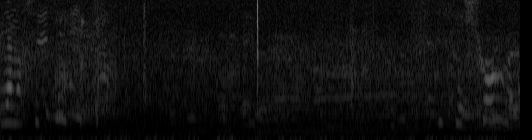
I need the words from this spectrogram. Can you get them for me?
Il a marché dessus. S'il fait chaud, voilà.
